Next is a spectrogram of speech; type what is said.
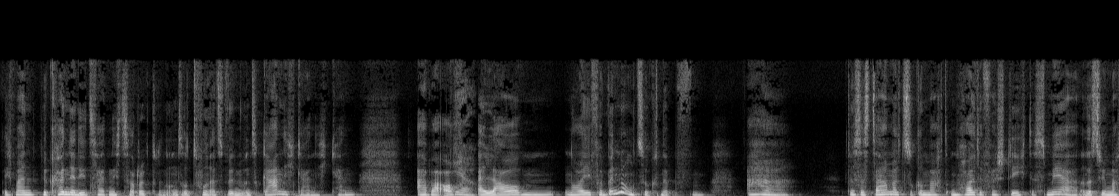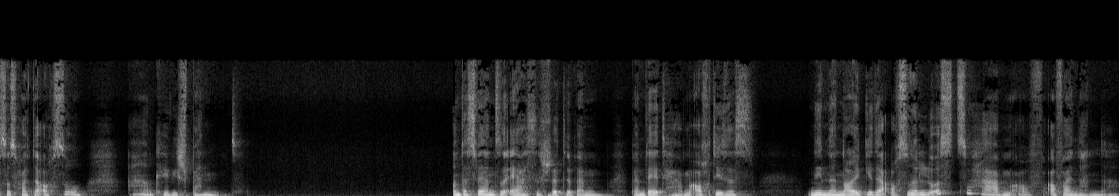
ich meine, wir können ja die Zeit nicht zurückdrehen und so tun, als würden wir uns gar nicht, gar nicht kennen, aber auch ja. erlauben, neue Verbindungen zu knüpfen. Ah, du hast es damals so gemacht und heute verstehe ich das mehr und deswegen machst du es heute auch so. Ah, okay, wie spannend. Und das wären so erste Schritte beim, beim Date haben. Auch dieses, neben der Neugierde auch so eine Lust zu haben auf, aufeinander.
